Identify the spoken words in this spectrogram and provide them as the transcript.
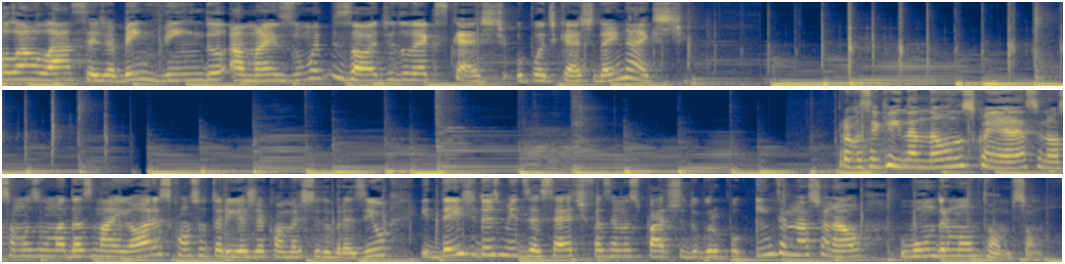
Olá, olá, seja bem-vindo a mais um episódio do Lexcast, o podcast da Inext. Para você que ainda não nos conhece, nós somos uma das maiores consultorias de e-commerce do Brasil e desde 2017 fazemos parte do grupo internacional Wunderman Thompson.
